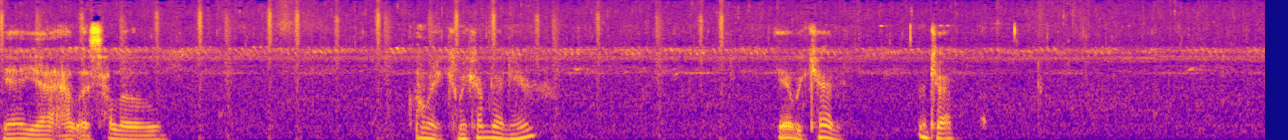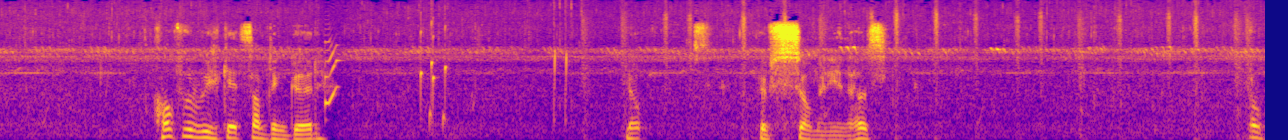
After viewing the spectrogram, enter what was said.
Yeah, yeah, Atlas, hello. Oh, wait, can we come down here? Yeah, we can. Okay. Hopefully we get something good. Nope. There's so many of those. Oh,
